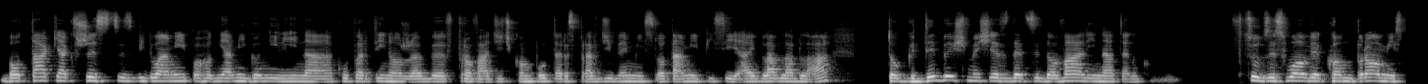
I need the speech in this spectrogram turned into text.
bo tak jak wszyscy z widłami i pochodniami gonili na Cupertino, żeby wprowadzić komputer z prawdziwymi slotami PCI, bla, bla, bla, to gdybyśmy się zdecydowali na ten w cudzysłowie kompromis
